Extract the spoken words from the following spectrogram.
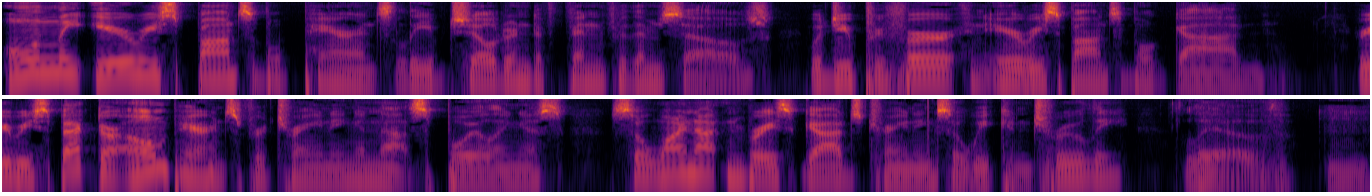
Only irresponsible parents leave children to fend for themselves. Would you prefer an irresponsible God? We respect our own parents for training and not spoiling us, so why not embrace God's training so we can truly live? Mm.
